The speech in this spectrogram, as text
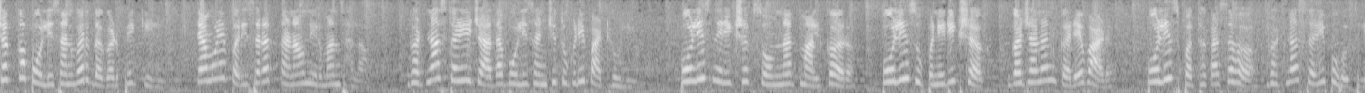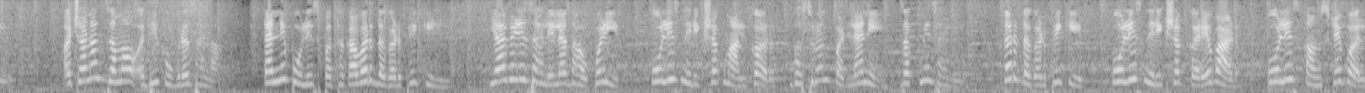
चक्क पोलिसांवर दगडफेक केली. त्यामुळे परिसरात तणाव निर्माण झाला. घटनास्थळी जादा पोलिसांची तुकडी पाठवली. पोलीस निरीक्षक सोमनाथ मालकर पोलीस उपनिरीक्षक गजानन करेवाड पोलीस पथकासह घटनास्थळी पोहोचले. अचानक जमाव अधिक उग्र झाला. त्यांनी पोलीस पथकावर दगडफेक केली. यावेळी झालेल्या धावपळीत पोलीस निरीक्षक मालकर घसरून पडल्याने जखमी झाले. तर दगडफेकीत पोलीस निरीक्षक करेवाड पोलीस कॉन्स्टेबल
